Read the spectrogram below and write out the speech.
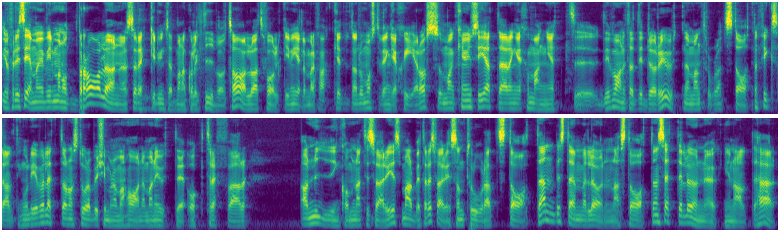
Ja, för det ser man ju. Vill man ha bra löner så räcker det ju inte att man har kollektivavtal och att folk är medlemmar i facket, utan då måste vi engagera oss. Och man kan ju se att det här engagemanget, eh, det är vanligt att det dör ut när man tror att staten fixar allting. Och det är väl ett av de stora bekymren man har när man är ute och träffar ja, nyinkomna till Sverige som arbetar i Sverige som tror att staten bestämmer lönerna, staten sätter löneökningen och allt det här.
